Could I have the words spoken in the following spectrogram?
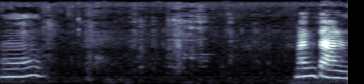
อืมมันจันทร์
